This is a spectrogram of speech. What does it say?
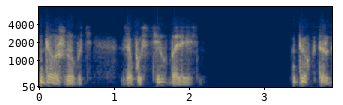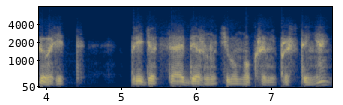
Должно быть, запустил болезнь. Доктор говорит, придется обернуть его мокрыми простынями.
